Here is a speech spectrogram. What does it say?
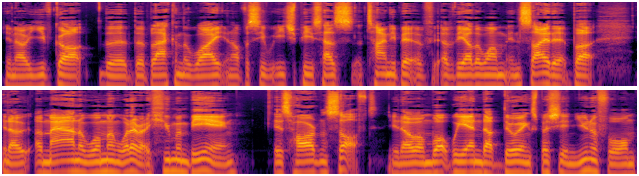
you know, you've got the the black and the white, and obviously each piece has a tiny bit of, of the other one inside it. But you know, a man, a woman, whatever, a human being is hard and soft. You know, and what we end up doing, especially in uniform,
